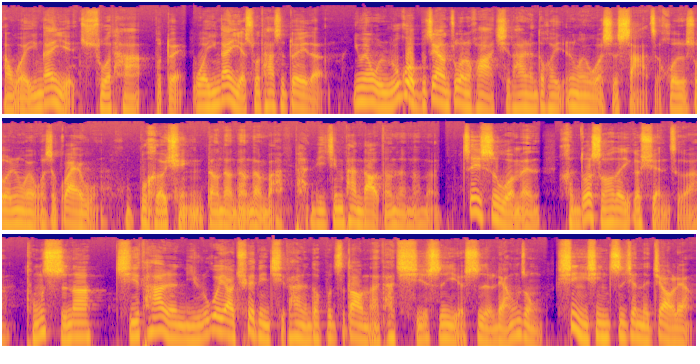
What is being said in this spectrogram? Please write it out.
啊，我应该也说他不对，我应该也说他是对的。因为我如果不这样做的话，其他人都会认为我是傻子，或者说认为我是怪物、不合群等等等等吧，离经叛道等等等等。这是我们很多时候的一个选择啊。同时呢，其他人你如果要确定其他人都不知道呢，它其实也是两种信心之间的较量，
